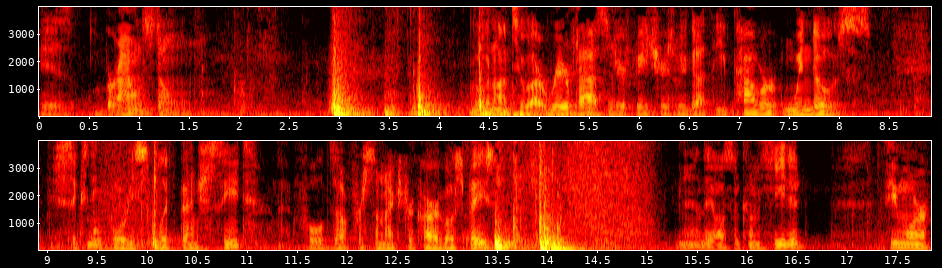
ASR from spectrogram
is brownstone. Moving on to our rear passenger features, we've got the power windows, 60-40 split bench seat, folds up for some extra cargo space. And they also come heated. A few more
